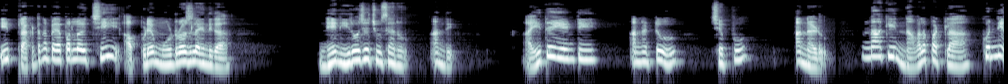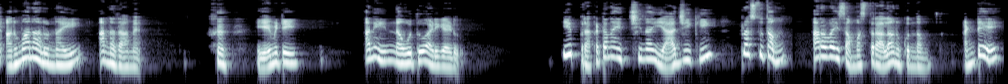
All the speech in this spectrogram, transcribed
ఈ ప్రకటన పేపర్లో ఇచ్చి అప్పుడే మూడు రోజులైందిగా. నేను ఈరోజే చూశాను అంది. అయితే ఏంటి? అన్నట్టు చెప్పు అన్నాడు. నాకీ నవల పట్ల కొన్ని అనుమానాలున్నాయి అన్నదామె. ఏమిటి? అని నవ్వుతూ అడిగాడు. ఈ ప్రకటన ఇచ్చిన యాజీకి ప్రస్తుతం అరవై సంవత్సరాలు అనుకుందాం. అంటే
